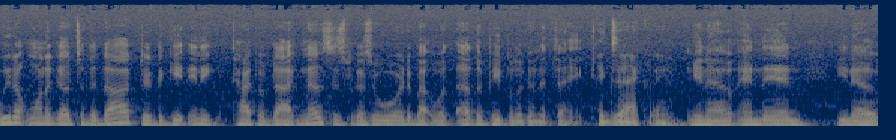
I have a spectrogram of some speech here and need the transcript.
we don't want to go to the doctor to get any type of diagnosis because we're worried about what other people are going to think. exactly. You know, and then you know,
